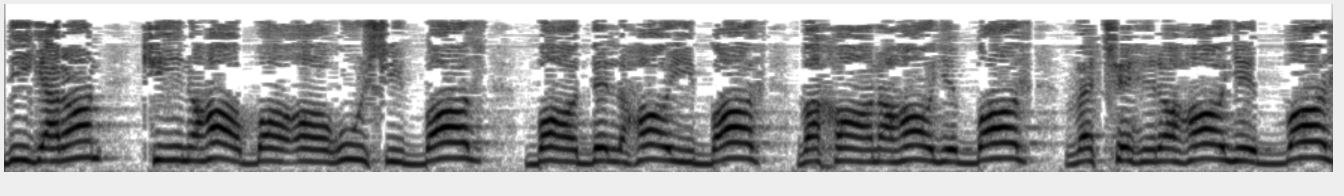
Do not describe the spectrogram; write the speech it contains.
دیگران که اینها با آغوشی باز با دلهایی باز و خانه های باز و چهره های باز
